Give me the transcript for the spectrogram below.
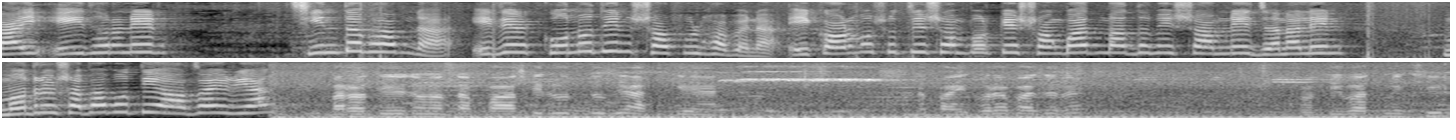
তাই এই ধরনের চিন্তাভাবনা এদের কোনো দিন সফল হবে না। এই কর্মসূচি সম্পর্কে সংবাদ মাধ্যমের সামনে জানালেন মণ্ডল সভাপতি অজয় রিয়াং। ভারতীয় জনতা পার্টির উদ্যোগে আজকে বাইঘোড়া বাজারে প্রতিবাদ মিছিল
